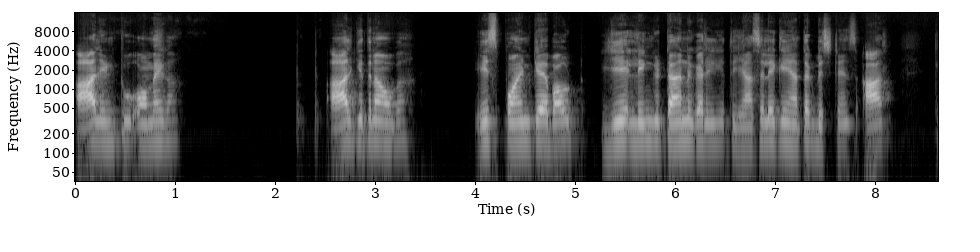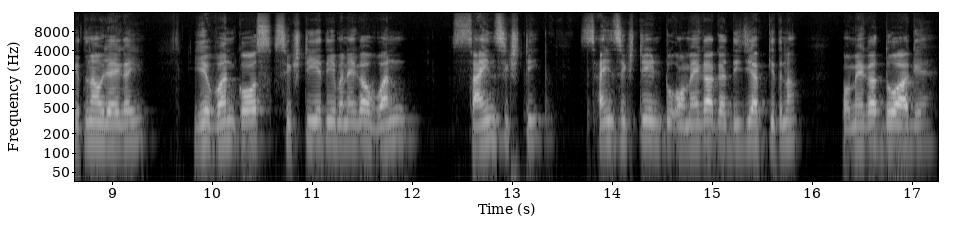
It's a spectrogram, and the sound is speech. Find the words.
आर इंटू ओमेगा आर कितना होगा? इस पॉइंट के अबाउट ये लिंग टर्न करिए तो यहाँ से लेके यहाँ तक डिस्टेंस आर कितना हो जाएगा ये? ये वन कॉस सिक्सटी है तो ये बनेगा one sine sixty sine sixty into omega कर दीजिए आप कितना? ओमेगा दो आ गया है।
